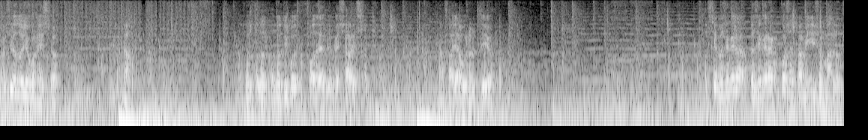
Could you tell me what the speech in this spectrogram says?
A ver si lo doy yo con esto. No. Es otro, otro- otro tipo de... Joder, qué pesado esto. Me ha fallado uno el tío. Hostia, pensé que, eran cosas para mí y son malos.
